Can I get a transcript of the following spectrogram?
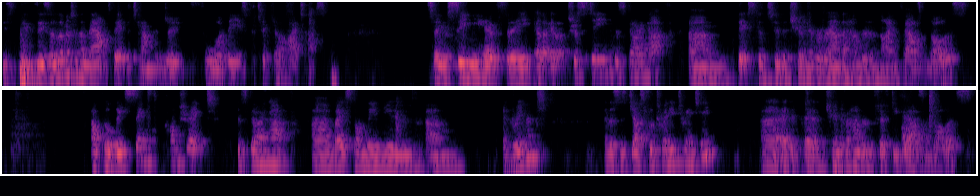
there's, there's a limited amount that the town can do for these particular items. So you'll see we have the electricity is going up. Um, that's the, to the tune of around hundred and nine thousand dollars. Our policing contract is going up, um, based on their new, um, agreement. And this is just for twenty twenty, uh, at a tune of hundred and fifty thousand dollars.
